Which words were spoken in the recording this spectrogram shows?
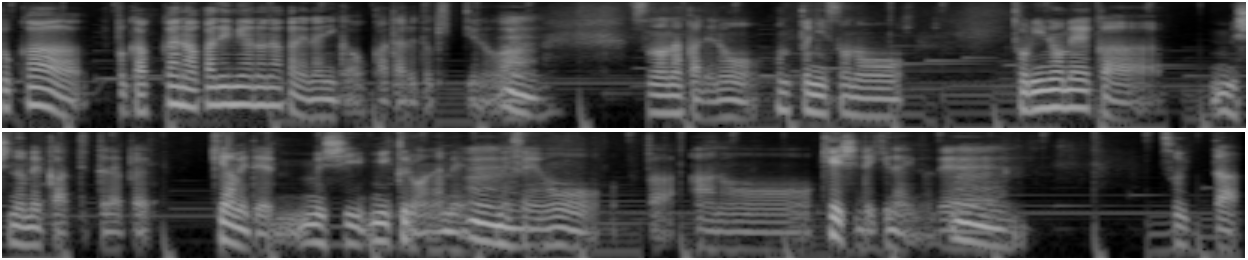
とか、やっぱ学会のアカデミアの中で何かを語るときっていうのは、うんその中での本当にその鳥の目か虫の目かって言ったらやっぱり極めて虫ミクロな目,、うん目線をやっぱあの軽視できないので、うん。そういった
